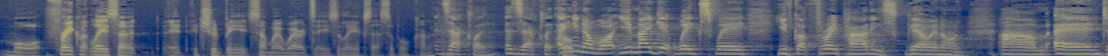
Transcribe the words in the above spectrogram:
more frequently. So it, it, it should be somewhere where it's easily accessible, kind of. thing. Exactly, exactly. Cool. And you know what? You may get weeks where you've got three parties going on, um, and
